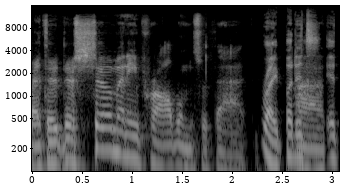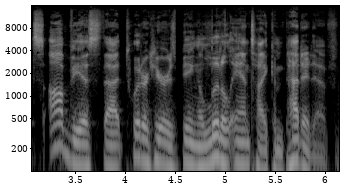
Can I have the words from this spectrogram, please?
Right? There, there's so many problems with that. right. But it's Uh, it's obvious that Twitter here is being a little anti-competitive.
